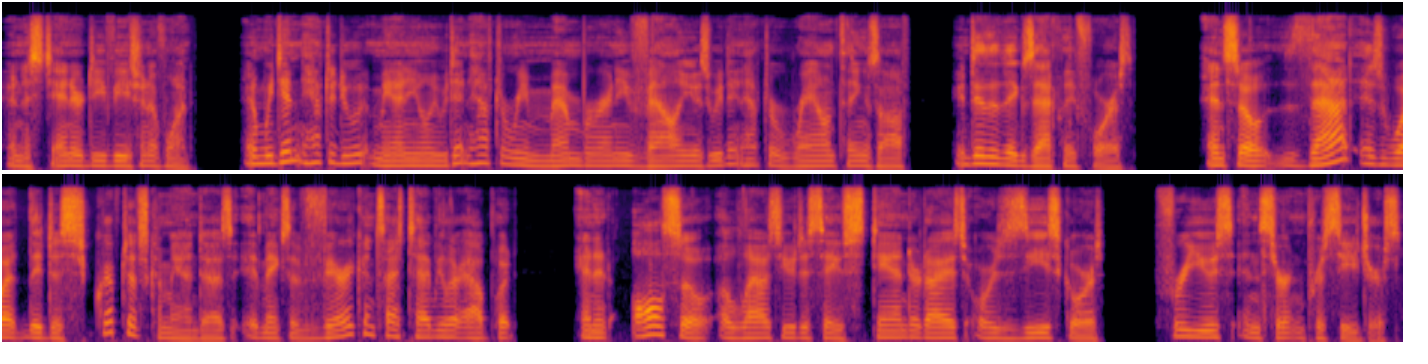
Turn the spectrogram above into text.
and a standard deviation of one. And we didn't have to do it manually. We didn't have to remember any values. We didn't have to round things off. It did it exactly for us. And so that is what the descriptives command does. It makes a very concise tabular output, and it also allows you to save standardized or z-scores for use in certain procedures.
